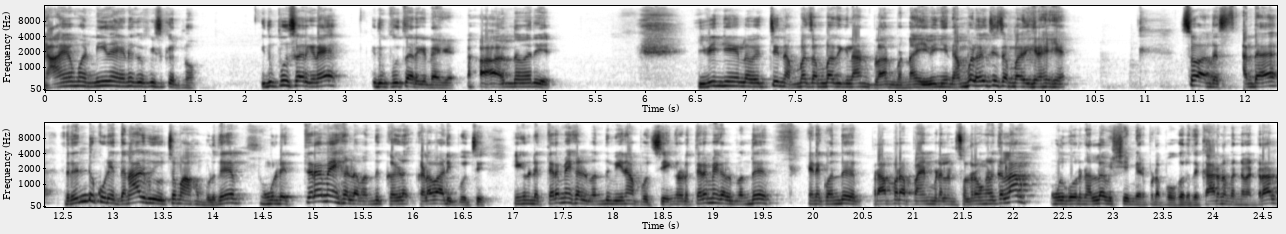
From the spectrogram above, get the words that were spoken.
நியாயமாக நீ தான் எனக்கு ஃபீஸ் கட்டணும். இது புதுசாக இருக்கனே? இது புதுசாக இருக்கட்டாங்க அந்த மாதிரி. இவங்களை வச்சு நம்ம சம்பாதிக்கலான்னு பிளான் பண்ணால் இவங்க நம்மளை வச்சு சம்பாதிக்கிறாங்க. ஸோ அந்த அந்த ரெண்டு கூடிய தனாதிபதி உச்சமாகும் பொழுது உங்களுடைய திறமைகளை வந்து கள களவாடி போச்சு. எங்களுடைய திறமைகள் வந்து வீணாக போச்சு. எங்களோட திறமைகள் வந்து எனக்கு வந்து ப்ராப்பராக பயன்படலைன்னு சொல்கிறவங்களுக்கெல்லாம் உங்களுக்கு ஒரு நல்ல விஷயம் ஏற்பட போகிறது. காரணம் என்னவென்றால்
